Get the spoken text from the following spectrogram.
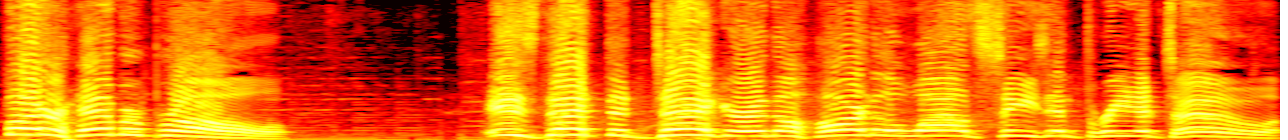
Fire Hammer Bro. Is that the dagger in the heart of the wild season 3 to 2?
